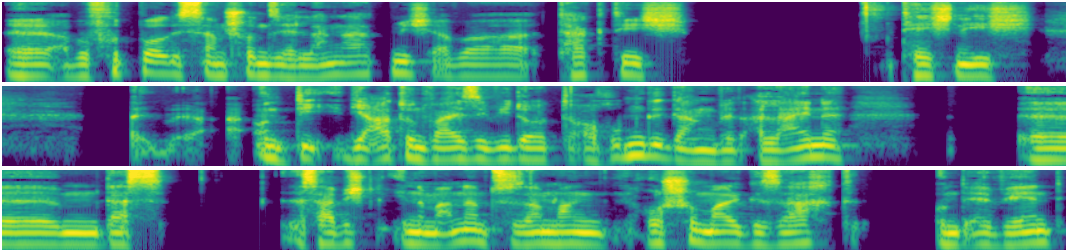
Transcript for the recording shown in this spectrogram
Äh, aber Football ist dann schon sehr langatmig, aber taktisch, technisch äh, und die, die Art und Weise, wie dort auch umgegangen wird. Alleine ähm, das, das habe ich in einem anderen Zusammenhang auch schon mal gesagt und erwähnt,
